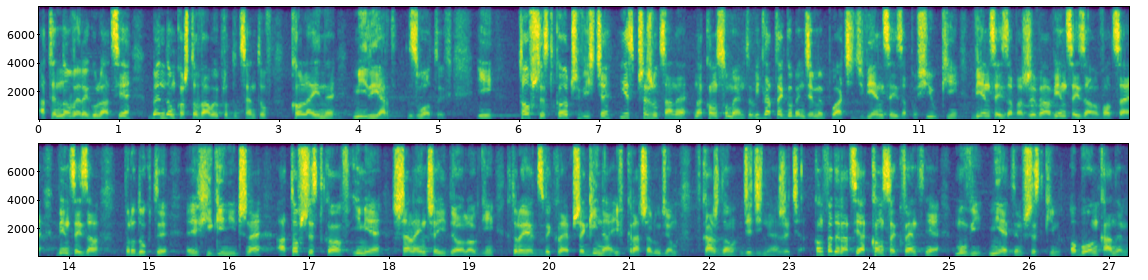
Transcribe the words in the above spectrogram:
a te nowe regulacje będą kosztowały producentów kolejny miliard złotych. I to wszystko oczywiście jest przerzucane na konsumentów i dlatego będziemy płacić więcej za posiłki, więcej za warzywa, więcej za owoce, więcej za produkty e, higieniczne, a to wszystko w imię szaleńczej ideologii, która jak zwykle przegina i wkracza ludziom w każdą dziedzinę życia. Konfederacja konsekwentnie mówi nie tym wszystkim obłąkanym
